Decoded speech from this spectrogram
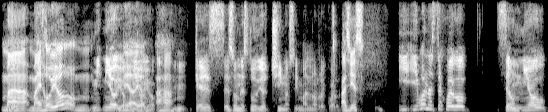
My Hoyo. Mi, que es, es un estudio chino, si mal no recuerdo. Así es. Y, bueno, este juego se unió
